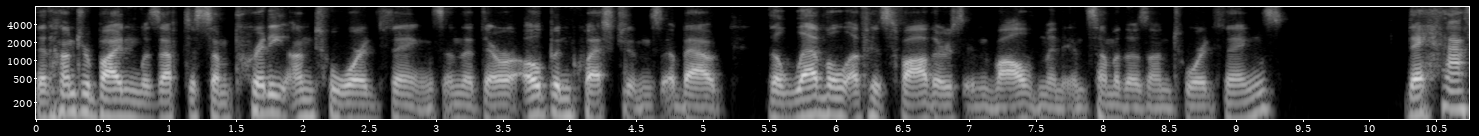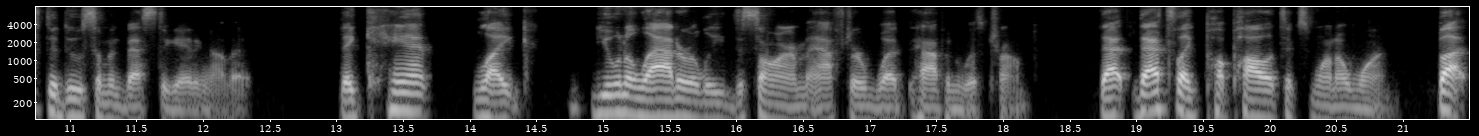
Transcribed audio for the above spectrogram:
that Hunter Biden was up to some pretty untoward things and that there are open questions about the level of his father's involvement in some of those untoward things. They have to do some investigating of it. They can't like unilaterally disarm after what happened with Trump. That that's like po- politics 101. But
